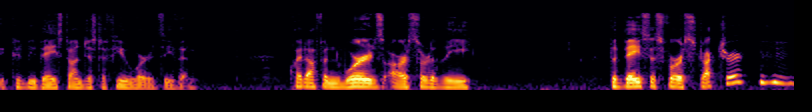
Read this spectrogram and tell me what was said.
It could be based on just a few words, even. Quite often, words are sort of the, the basis for a structure. Mm-hmm.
